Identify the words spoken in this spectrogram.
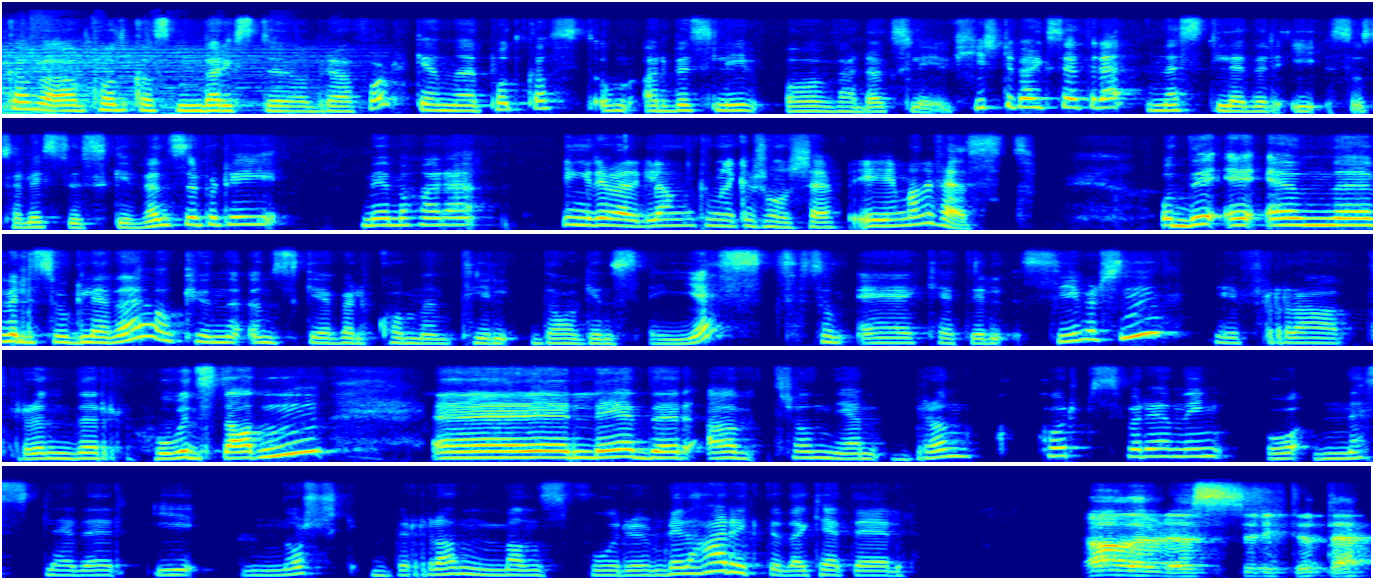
utgave av podkasten 'Bergstø og bra folk'. En podkast om arbeidsliv og hverdagsliv. Kirsti Bergstø nestleder i Sosialistisk Venstreparti. Med meg har jeg Ingrid Wergeland, kommunikasjonssjef i Manifest. Og det er en eh, veldig stor glede å kunne ønske velkommen til dagens gjest, som er Ketil Sivertsen fra trønderhovedstaden. Eh, leder av Trondheim brannkorpsforening og nestleder i Norsk brannmannsforum. Blir det her riktig da, Ketil? Ja, det høres riktig ut, det.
